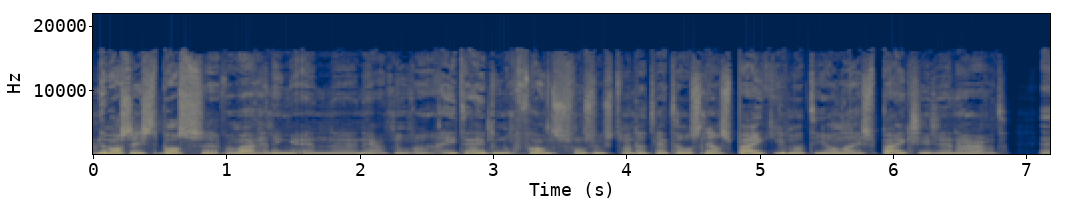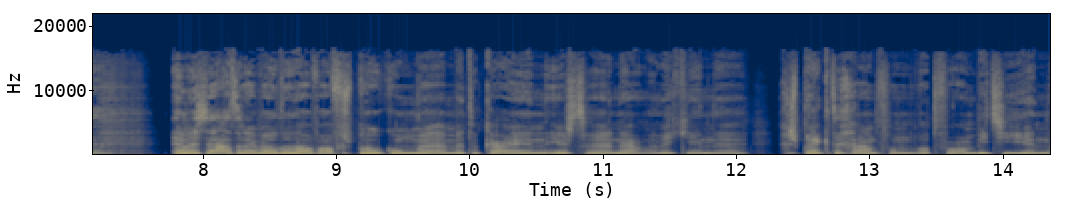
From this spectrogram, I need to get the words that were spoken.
de bassist Bas van Wageningen. En nou, nog heette hij toen nog Frans van Zoest. Maar dat werd heel snel Spikey, omdat hij allerlei spikes in zijn haar had. Ja. En we zaten daar, we hadden erover afgesproken om eh, met elkaar in eerst eh, nou, een beetje in eh, gesprek te gaan. Van wat voor ambitie en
